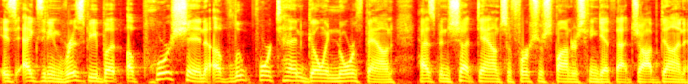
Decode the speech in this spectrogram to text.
is exiting Risby, but a portion of Loop 410 going northbound has been shut down so first responders can get that job done.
